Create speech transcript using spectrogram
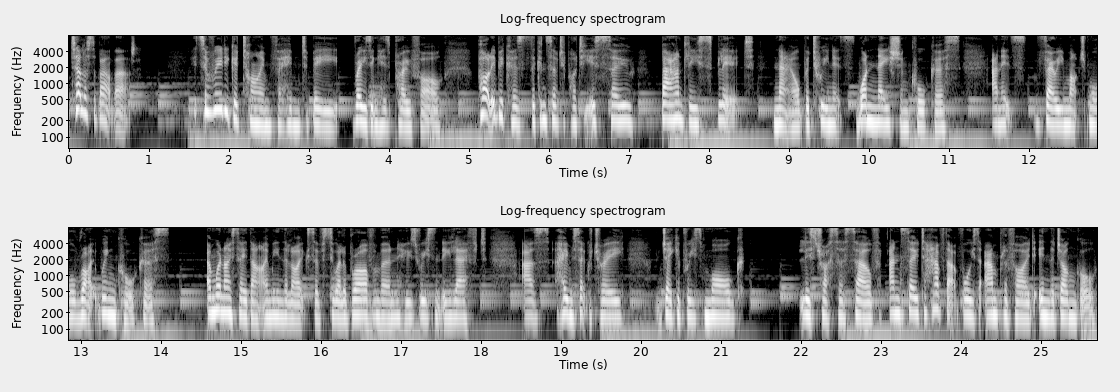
Tell us about that. It's a really good time for him to be raising his profile, partly because the Conservative Party is so badly split now between its One Nation caucus and its very much more right wing caucus. And when I say that, I mean the likes of Suella Braverman, who's recently left as Home Secretary, Jacob Rees Mogg, Liz Truss herself. And so to have that voice amplified in the jungle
